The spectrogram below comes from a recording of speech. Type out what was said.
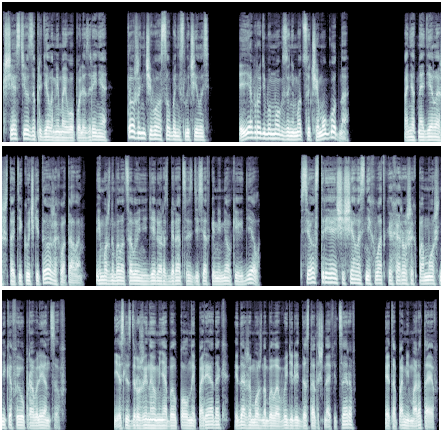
К счастью, за пределами моего поля зрения тоже ничего особо не случилось, и я вроде бы мог заниматься чем угодно. Понятное дело, что текучки тоже хватало, и можно было целую неделю разбираться с десятками мелких дел. Все острее ощущалась нехватка хороших помощников и управленцев. Если с дружиной у меня был полный порядок, и даже можно было выделить достаточно офицеров, это помимо Ротаев,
